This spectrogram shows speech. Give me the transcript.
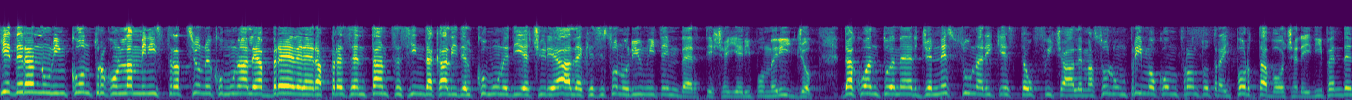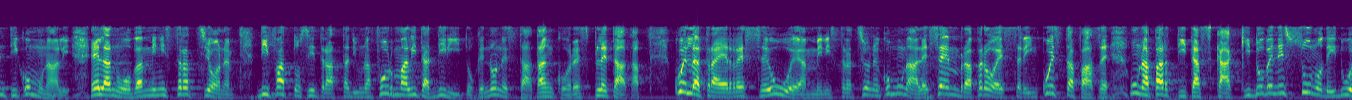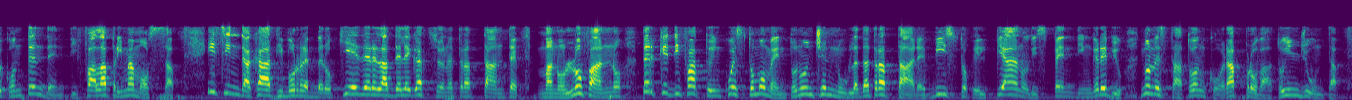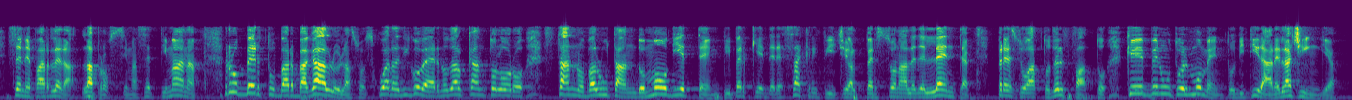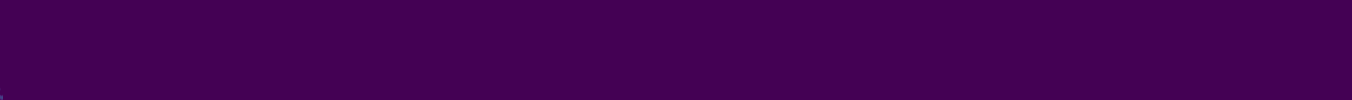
Chiederanno un incontro con l'amministrazione comunale a breve le rappresentanze sindacali del comune di Acireale che si sono riunite in vertice ieri pomeriggio. Da quanto emerge nessuna richiesta ufficiale ma solo un primo confronto tra i portavoce dei dipendenti comunali e la nuova amministrazione. Di fatto si tratta di una formalità di rito che non è stata ancora espletata. Quella tra RSU e amministrazione comunale sembra però essere in questa fase una partita a scacchi dove nessuno dei due contendenti fa la prima mossa. I sindacati vorrebbero chiedere la delegazione trattante, ma non lo fanno perché di fatto in questo momento non c'è nulla da trattare, visto che il piano di spending review non è stato ancora approvato in giunta. Se ne parlerà la prossima settimana. Roberto Barbagallo e la sua squadra di governo dal canto loro stanno valutando modi e tempi per chiedere sacrifici al personale dell'ente, preso atto del fatto che è venuto il momento di tirare la cinghia.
